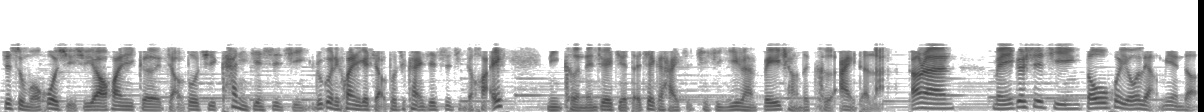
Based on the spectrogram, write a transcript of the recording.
就是我们或许需要换一个角度去看一件事情。如果你换一个角度去看一件事情的话，哎，你可能就会觉得这个孩子其实依然非常的可爱的啦。当然，每一个事情都会有两面的。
